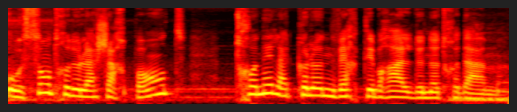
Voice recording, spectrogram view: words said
Au centre de la charpente trônait la colonne vertébrale de Notre-Dame.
